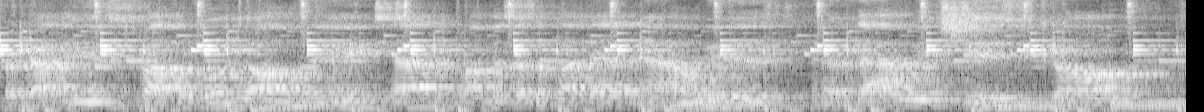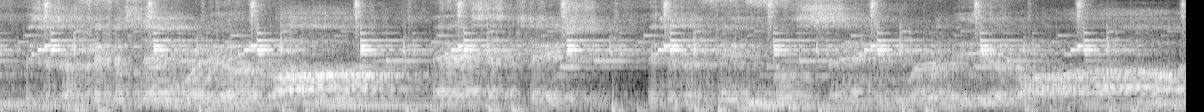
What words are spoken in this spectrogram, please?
For godliness is profitable to all things, have a promise of the life that now is, and of that which is to come. This is a faithful saying worthy of all acceptation. This is a faithful saying worthy of all.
